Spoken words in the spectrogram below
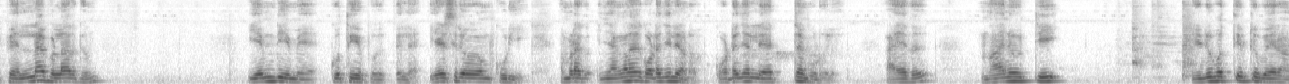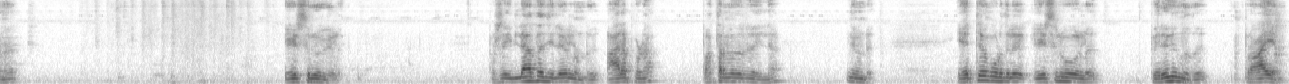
ഇപ്പൊ എല്ലാ പിള്ളേർക്കും എം ഡി എം എ കുത്തിവയ്പ്പ് ഇല്ലേ? എയ്ഡ്സ് രോഗം കൂടി. നമ്മുടെ ഞങ്ങൾ കോട്ടയം ജില്ലയാണോ? കോട്ടയം ജില്ലയിൽ ഏറ്റവും കൂടുതൽ. അതായത് നാനൂറ്റി എഴുപത്തിയെട്ട് പേരാണ് എയ്ഡ്സ് രോഗികൾ പക്ഷെ ഇല്ലാത്ത ജില്ലകളുണ്ട് ആലപ്പുഴ പത്തനംതിട്ട ജില്ല ഇങ്ങനെയുണ്ട് ഏറ്റവും കൂടുതൽ എയ്ഡ്സ് പെരുകുന്നത് പ്രായം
